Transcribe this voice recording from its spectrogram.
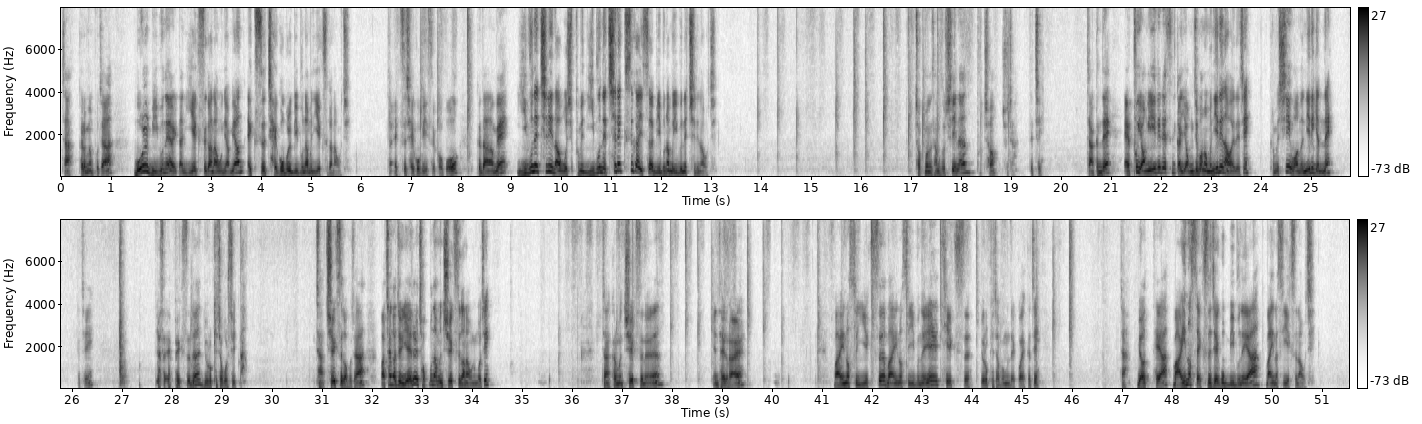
자, 그러면 보자. 뭘 미분해야 일단 2x가 나오냐면 x 제곱을 미분하면 2x가 나오지. 자, x 제곱이 있을 거고 그 다음에 2분의 7이 나오고 싶으면 2분의 7x가 있어야 미분하면 2분의 7이 나오지. 적분상수 c는 붙여주자. 됐지? 자, 근데 f0이 1을 했으니까 0 집어넣으면 1이 나와야 되지? 그러면 c1은 1이겠네? 그치? 그래서 fx는 이렇게 적을 수 있다. 자, gx가 보자. 마찬가지로 얘를 적분하면 gx가 나오는 거지? 자, 그러면 gx는 인테그랄 마이너스 2x 마이너스 2분의 1 dx 이렇게 잡으면 될 거야. 그치? 자, 몇 해야? 마이너스 x제곱 미분해야 마이너스 2x 나오지.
